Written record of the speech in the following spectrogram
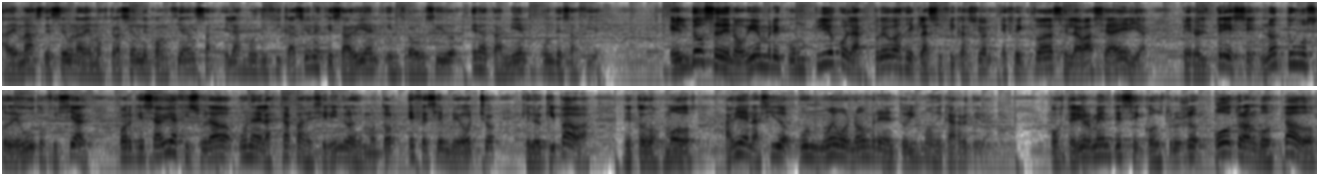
Además de ser una demostración de confianza, en las modificaciones que se habían introducido era también un desafío. El 12 de noviembre cumplió con las pruebas de clasificación efectuadas en la base aérea, pero el 13 no tuvo su debut oficial porque se había fisurado una de las tapas de cilindros del motor F100 V8 que lo equipaba. De todos modos, había nacido un nuevo nombre en el turismo de carretera. Posteriormente se construyó otro angostado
